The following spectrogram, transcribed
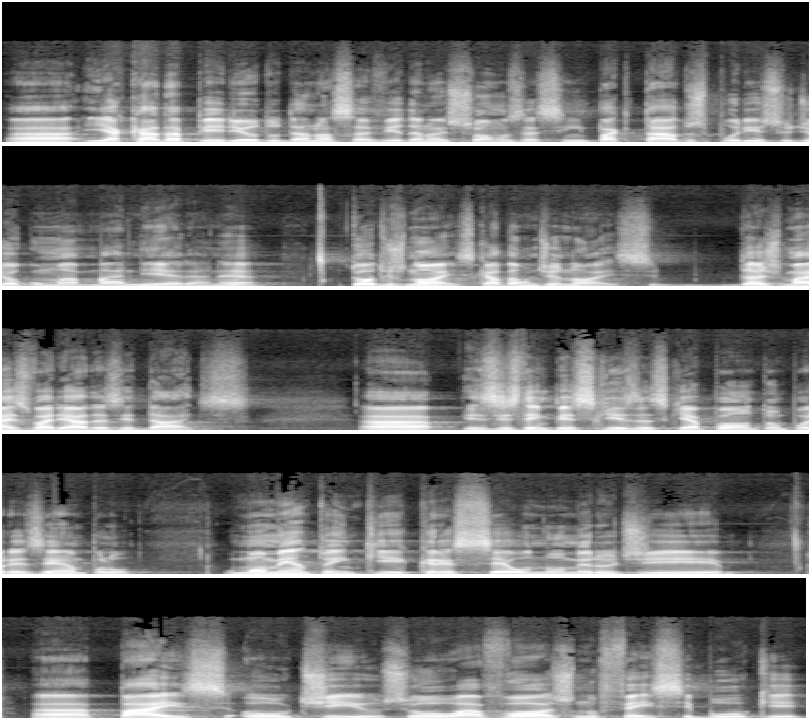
Ah, e a cada período da nossa vida nós somos assim impactados por isso de alguma maneira, né? Todos nós, cada um de nós, das mais variadas idades. Ah, existem pesquisas que apontam, por exemplo, o momento em que cresceu o número de ah, pais ou tios ou avós no Facebook,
